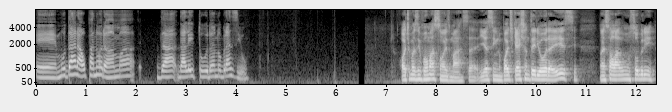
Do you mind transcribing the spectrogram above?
É, mudará o panorama da, da leitura no Brasil. Ótimas informações, Márcia. E assim, no podcast anterior a esse, nós falávamos sobre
